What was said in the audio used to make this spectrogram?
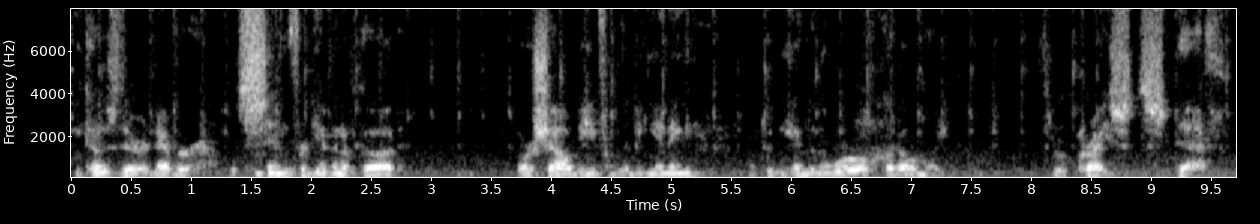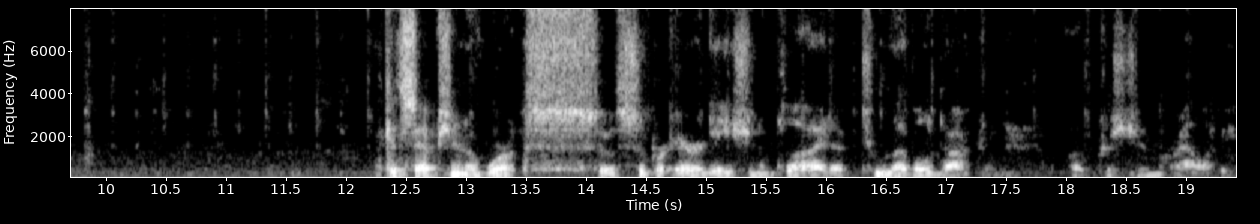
because there never was sin forgiven of God, nor shall be from the beginning unto the end of the world, but only through Christ's death. The conception of works of supererogation implied a two level doctrine of Christian morality.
